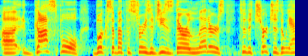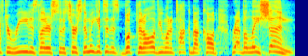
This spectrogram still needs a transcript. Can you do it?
uh, gospel books about the stories of Jesus, there are letters to the churches that we have to read as letters to the church. Then we get to this book that all of you want to talk about called Revelation.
